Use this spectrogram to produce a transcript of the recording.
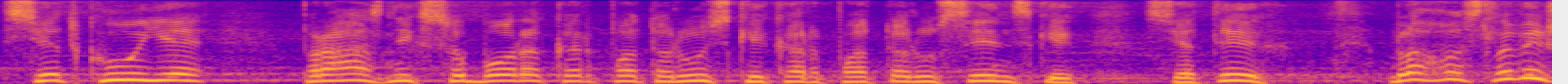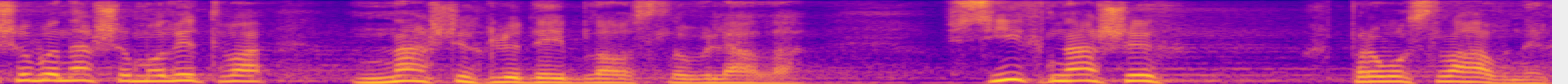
святкує праздник Собора Карпаторуських, Карпаторусинських святих. Благослови, щоб наша молитва наших людей благословляла, всіх наших православних.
